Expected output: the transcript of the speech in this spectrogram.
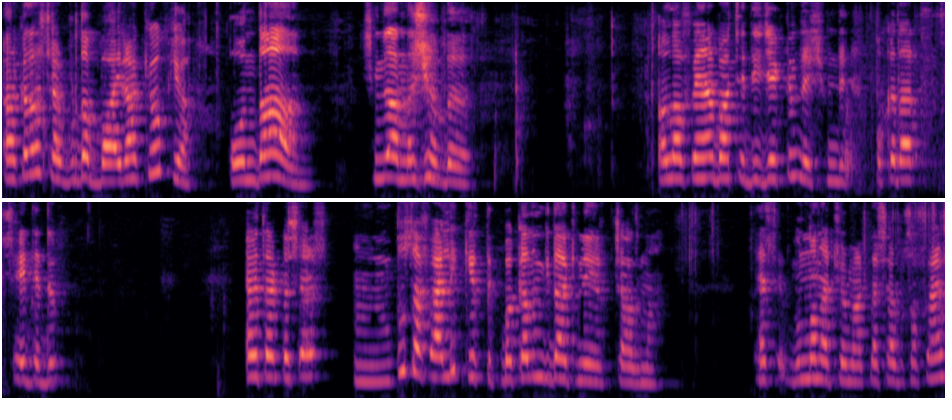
Arkadaşlar burada bayrak yok ya. Ondan. Şimdi anlaşıldı. Allah Fenerbahçe diyecektim de şimdi o kadar şey dedim. Evet arkadaşlar. hmm, Bu seferlik yırttık. Bakalım bir dahakine yırtacağız mı? Neyse bundan açıyorum arkadaşlar bu sefer.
